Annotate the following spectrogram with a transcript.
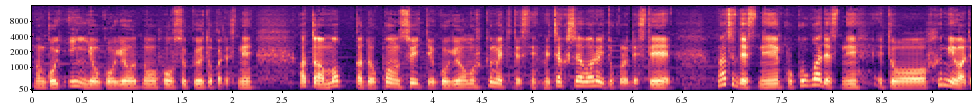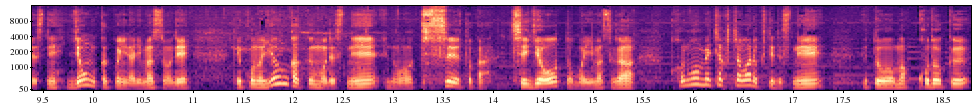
まあ、陰陽語行の法則とかですね、あとは木下土根水という語行も含めてですね、めちゃくちゃ悪いところでして、まずですね、ここがですね、えっと、文はですね、4画になりますので、でこの4画もですね、地数とか地行とも言いますが、これもめちゃくちゃ悪くてですね、えっとまあ、孤独、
